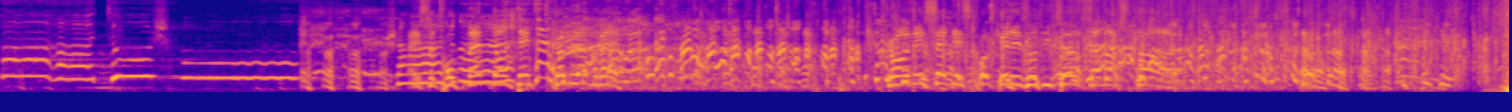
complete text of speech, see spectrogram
pas toujours. Elle se trompe même dans le texte comme la vraie. Quand on essaie d'escroquer les auditeurs, ça marche pas.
